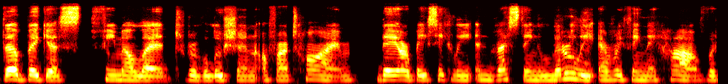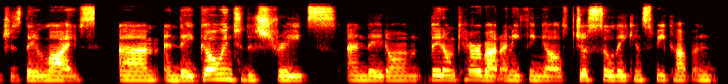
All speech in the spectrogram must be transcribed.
the biggest female led revolution of our time they are basically investing literally everything they have which is their lives um, and they go into the streets and they don't they don't care about anything else just so they can speak up and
